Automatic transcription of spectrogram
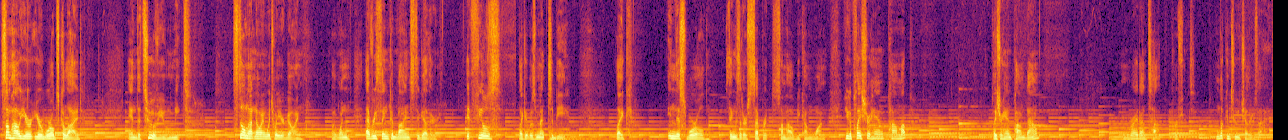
Somehow your, your worlds collide and the two of you meet. Still not knowing which way you're going, but when everything combines together, it feels like it was meant to be. Like in this world, things that are separate somehow become one. If you could place your hand palm up, Place your hand palm down and right on top. Perfect. And look into each other's eyes.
